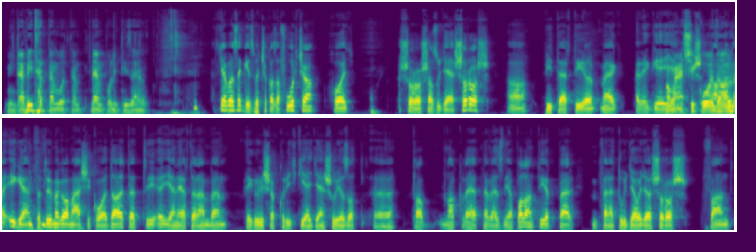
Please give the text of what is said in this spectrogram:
mint említettem volt, nem, nem politizálunk. Hát ugye az egészben csak az a furcsa, hogy Soros az ugye Soros, a Peter Thiel meg eléggé A ilyen, másik oldal. A, igen, tehát ő meg a másik oldal, tehát ilyen értelemben végül is akkor így kiegyensúlyozott uh, tabnak lehet nevezni a Palantírt, bár fene tudja, hogy a Soros Fund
